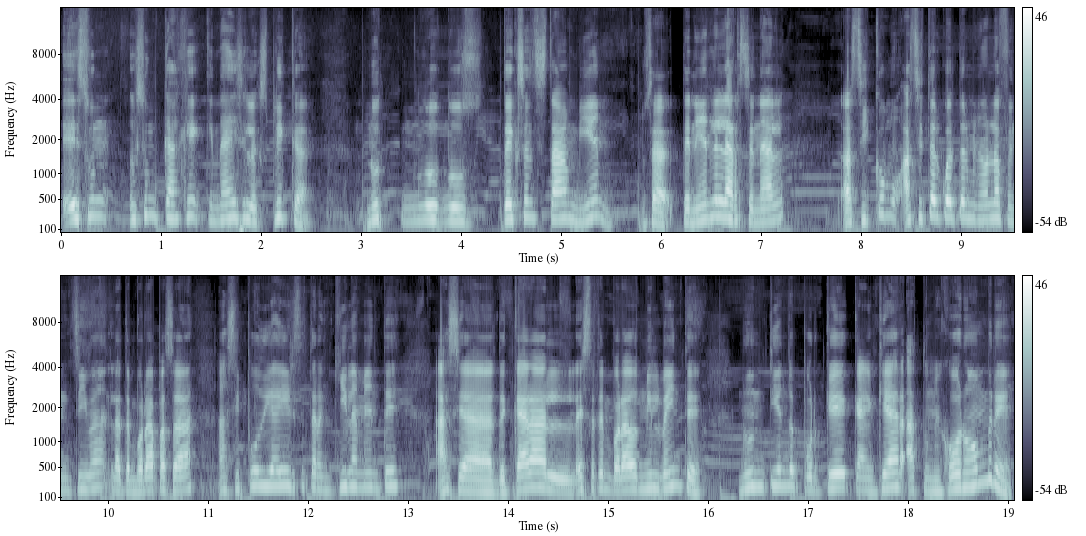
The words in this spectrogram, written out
Es un, es un canje que nadie se lo explica. Los Texans estaban bien. O sea, tenían el arsenal. Así como, así tal cual terminó la ofensiva la temporada pasada. Así podía irse tranquilamente hacia de cara a esta temporada 2020. No entiendo por qué canjear a tu mejor hombre.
